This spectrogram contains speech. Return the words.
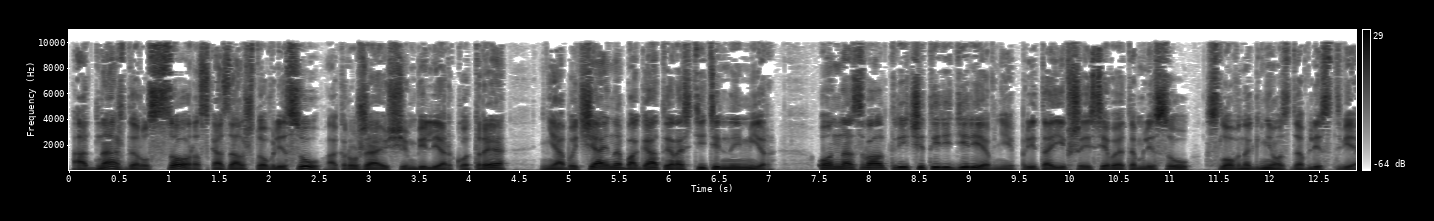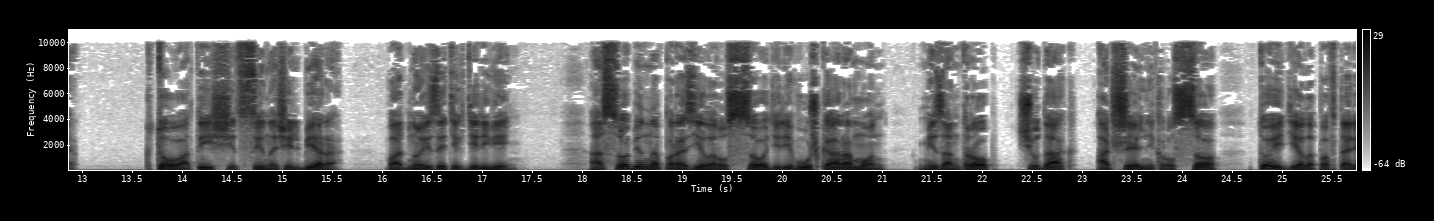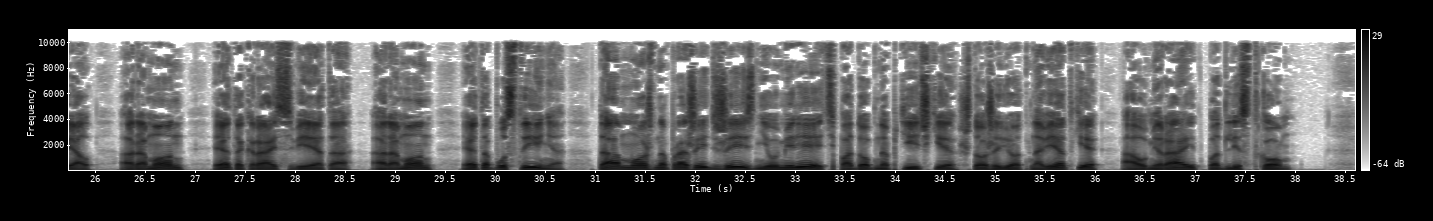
Однажды Руссо рассказал, что в лесу, окружающем Вильер-Котре, необычайно богатый растительный мир, он назвал три-четыре деревни, притаившиеся в этом лесу, словно гнезда в листве. Кто отыщет сына Жильбера в одной из этих деревень? Особенно поразила Руссо деревушка Арамон. Мизантроп, чудак, отшельник Руссо то и дело повторял «Арамон — это край света, Арамон — это пустыня, там можно прожить жизнь и умереть, подобно птичке, что живет на ветке, а умирает под листком.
